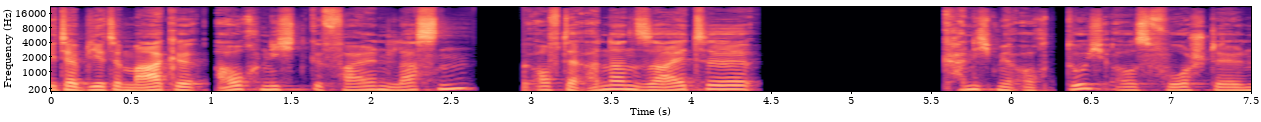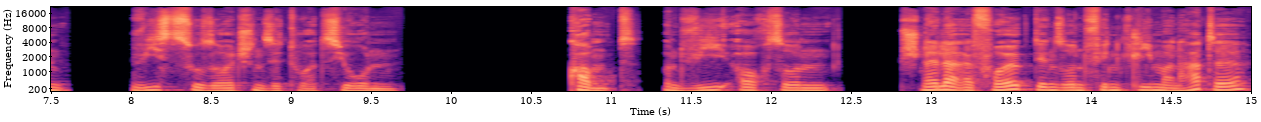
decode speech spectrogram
etablierte Marke auch nicht gefallen lassen. Auf der anderen Seite kann ich mir auch durchaus vorstellen, wie es zu solchen Situationen kommt und wie auch so ein schneller Erfolg, den so ein Finn Kliman hatte,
